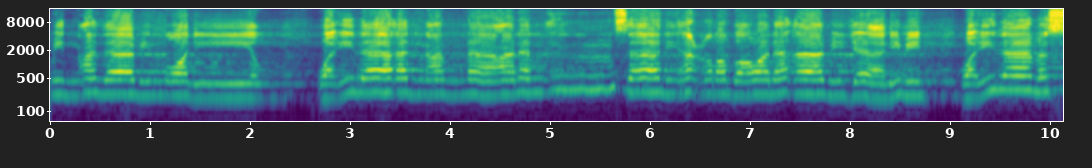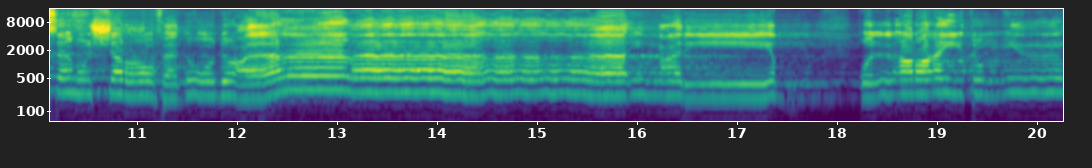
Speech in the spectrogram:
من عذاب غليظ وإذا أنعمنا على الإنسان أعرض ونأى بجانبه وإذا مسه الشر فذو دعاء عريض. قل أرأيتم إن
